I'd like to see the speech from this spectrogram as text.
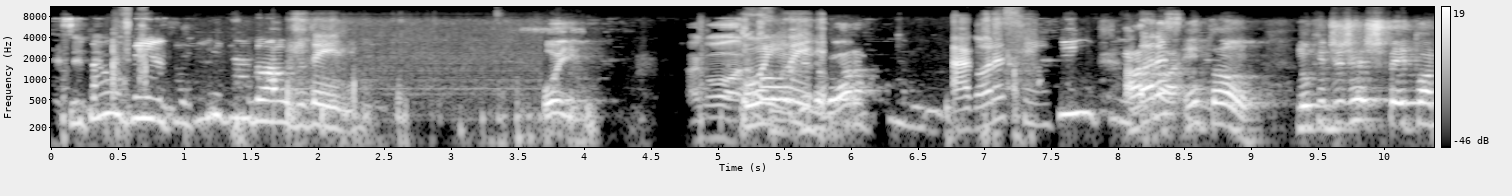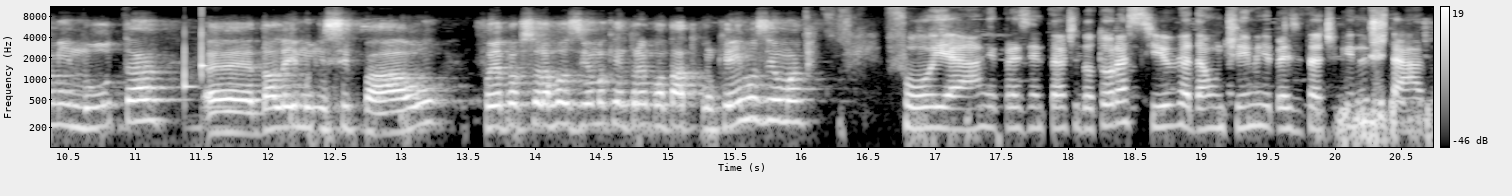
receber. Então, Vitor, ligando o áudio dele. Oi. Agora. Oi. Tá agora? Agora sim. Ah, Agora tá. sim. Então, no que diz respeito à minuta é, da lei municipal, foi a professora Rosilma que entrou em contato com quem, Rosilma? Foi a representante, doutora Silvia, da Undime, representante aqui no Estado.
